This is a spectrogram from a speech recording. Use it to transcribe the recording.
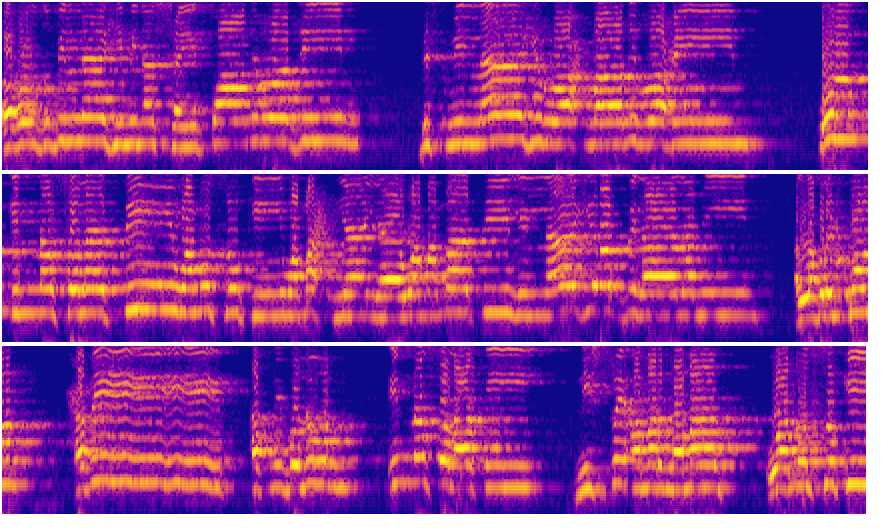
أعوذ بالله من الشيطان الرجيم بسم الله الرحمن الرحيم قل إن صلاتي ونسكي ومحياي ومماتي لله رب العالمين আল্লাহ বলেন কুল হাবিব আপনি বলুন ইন্না সলাতি নিশ্চয় আমার নামাজ ওয়া নুসুকি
